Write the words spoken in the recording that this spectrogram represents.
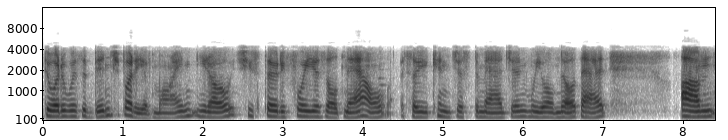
daughter was a binge buddy of mine you know she's 34 years old now so you can just imagine we all know that. Um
